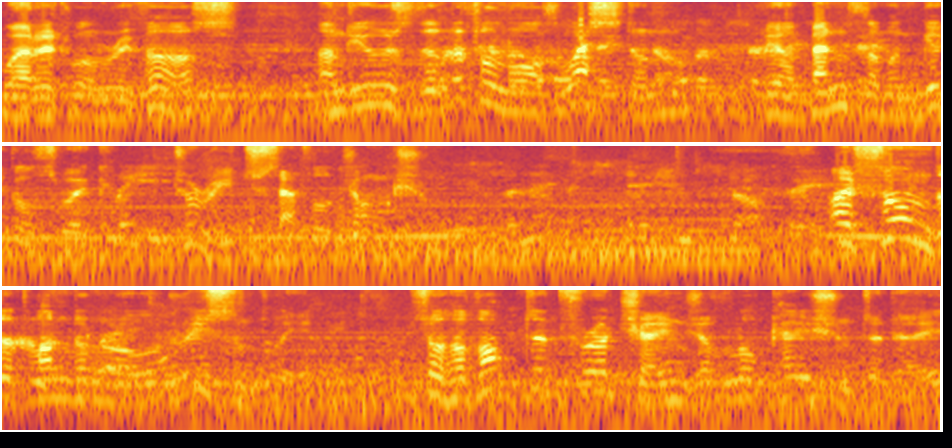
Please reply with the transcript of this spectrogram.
where it will reverse and use the Little Northwestern via Bentham and Giggleswick to reach Settle Junction. I filmed at London Road recently, so have opted for a change of location today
